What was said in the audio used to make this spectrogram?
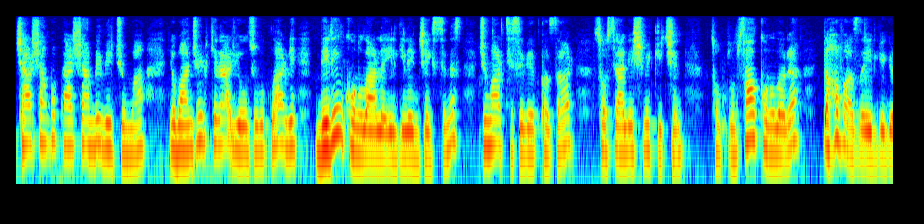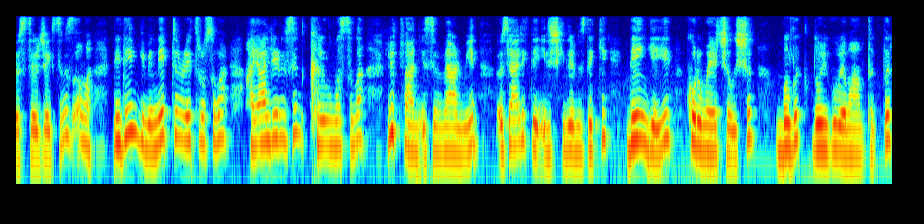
Çarşamba, perşembe ve cuma yabancı ülkeler, yolculuklar ve derin konularla ilgileneceksiniz. Cumartesi ve pazar sosyalleşmek için toplumsal konulara daha fazla ilgi göstereceksiniz ama dediğim gibi Neptün retrosu var. Hayallerinizin kırılmasına lütfen izin vermeyin. Özellikle ilişkilerinizdeki dengeyi korumaya çalışın. Balık duygu ve mantıktır.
